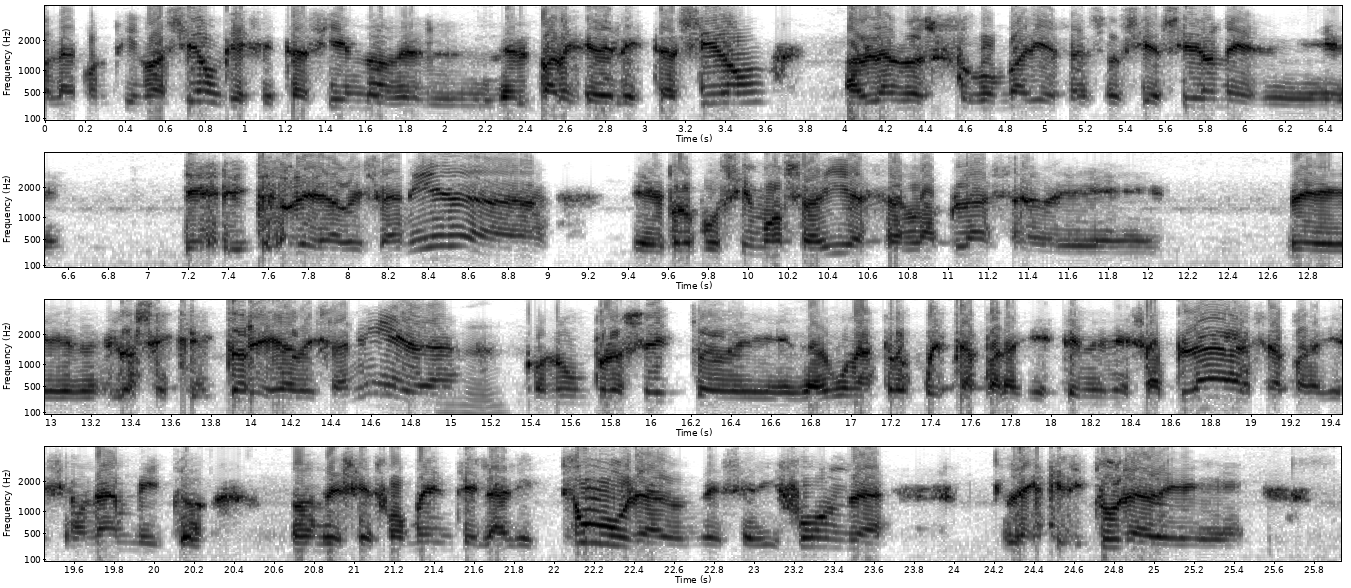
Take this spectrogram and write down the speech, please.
la continuación que se está haciendo del, del parque de la estación, hablando yo con varias asociaciones de, escritores de Avellaneda, eh, propusimos ahí hacer la plaza de, de, los escritores de Avellaneda, con un proyecto de, de, algunas propuestas para que estén en esa plaza, para que sea un ámbito donde se fomente la lectura, donde se difunda la escritura de,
